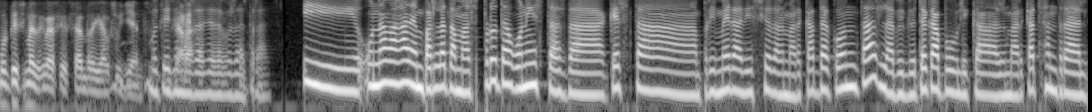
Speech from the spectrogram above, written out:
moltíssimes gràcies, Sandra, i als oients. moltíssimes ara. gràcies a vosaltres. I una vegada hem parlat amb els protagonistes d'aquesta primera edició del Mercat de Contes, la Biblioteca Pública, el Mercat Central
